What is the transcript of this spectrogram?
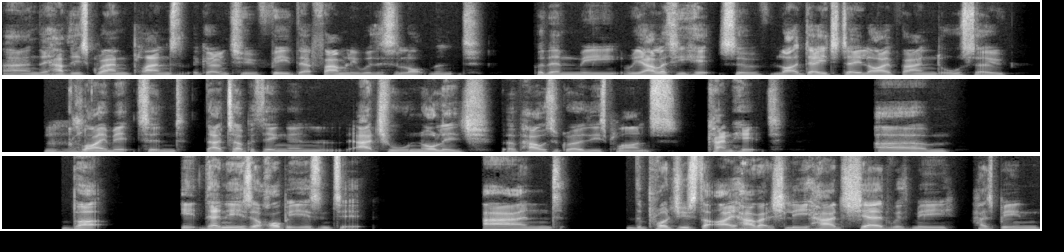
and they have these grand plans that they're going to feed their family with this allotment. But then the reality hits of like day to day life and also mhm. climate and that type of thing and actual knowledge of how to grow these plants can hit. Um, but it then is a hobby, isn't it? And the produce that I have actually had shared with me has been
